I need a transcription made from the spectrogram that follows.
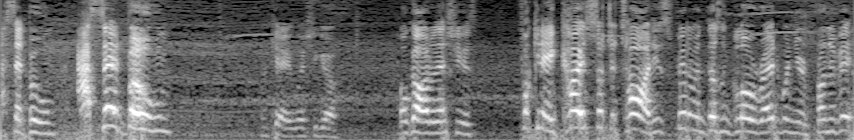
I said boom. I said boom! Okay, where'd she go? Oh god, there she is. Fucking A, Kai is such a tard. His filament doesn't glow red when you're in front of it,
